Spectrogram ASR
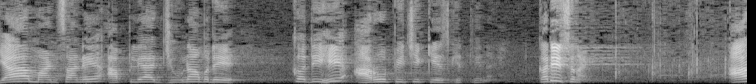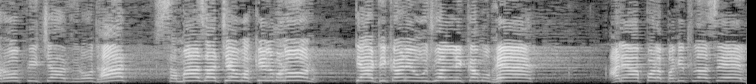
या माणसाने आपल्या जीवनामध्ये कधीही आरोपीची केस घेतली नाही. कधीच नाही. आरोपीच्या विरोधात समाजाचे वकील म्हणून त्या ठिकाणी उज्ज्वल निकम उभे आहेत. आणि आपण बघितलं असेल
